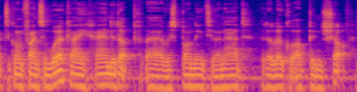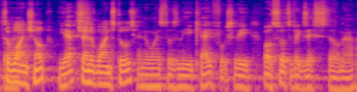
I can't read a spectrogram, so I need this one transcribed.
had to go and find some work. I, I ended up uh, responding to an ad at a local Oddbin shop. It's a wine shop. Yes. Chain of wine stores. Chain of wine stores in the UK, fortunately, well, sort of exists still now.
